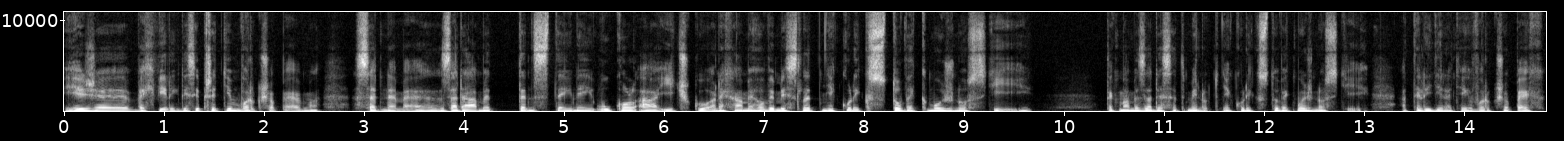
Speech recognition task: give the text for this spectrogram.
je, že ve chvíli, kdy si před tím workshopem sedneme, zadáme ten stejný úkol AIčku a necháme ho vymyslet několik stovek možností, tak máme za 10 minut několik stovek možností a ty lidi na těch workshopech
